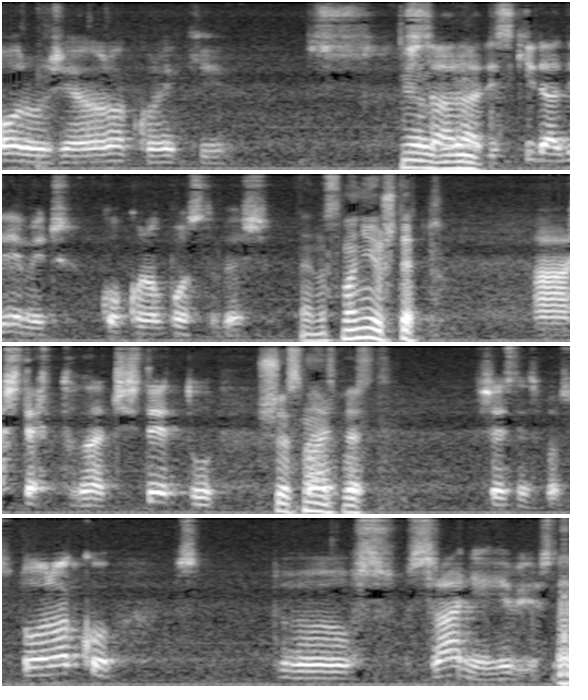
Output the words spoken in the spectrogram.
Oružje, onako neki, Evo šta vidi. radi, skida damage, koliko nam posto beše. Eno, smanjuje štetu. A štetu, znači štetu 16%. 16%. To onako s- sranje jebi, šta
